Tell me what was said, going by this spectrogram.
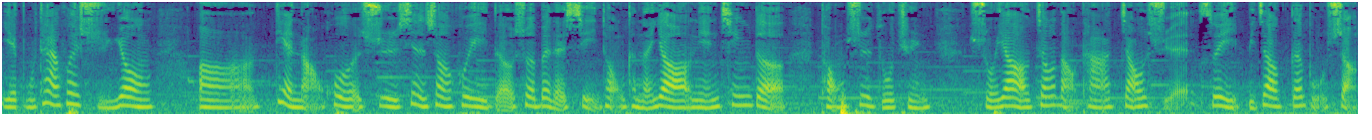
也不太会使用。呃，电脑或者是线上会议的设备的系统，可能要年轻的同事族群所要教导他教学，所以比较跟不上，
